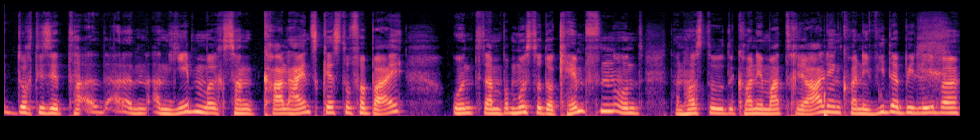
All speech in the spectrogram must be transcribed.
durch diese, an, an jedem St. Karl-Heinz gehst du vorbei und dann musst du da kämpfen und dann hast du keine Materialien, keine Wiederbeleber.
